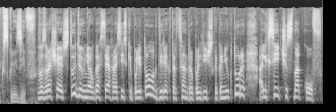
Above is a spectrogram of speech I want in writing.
Эксклюзив. Возвращаюсь в студию. У меня в гостях российский политолог, директор Центра политической конъюнктуры Алексей Чесноков.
